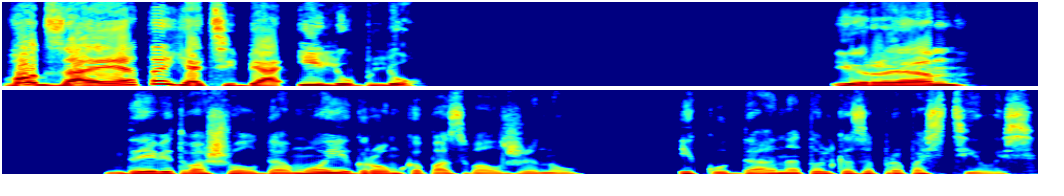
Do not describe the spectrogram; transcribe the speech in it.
вот за это я тебя и люблю!» «Ирен!» Дэвид вошел домой и громко позвал жену. И куда она только запропастилась.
